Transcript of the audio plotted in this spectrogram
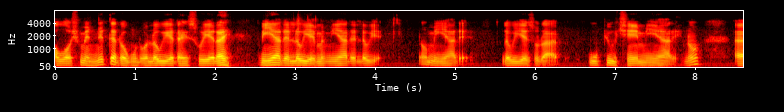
الله ရှင်မြတ်နှစ်သက်တော်မူတော့လောက်ရဲ့အတိုင်းဆိုရဲ့အတိုင်းမြင်ရတဲ့လောက်ရဲ့မမြင်ရတဲ့လောက်ရဲ့တော့မြင်ရတဲ့လောက်ရဲ့ဆိုတာ ပူပြုခြင်းမြင်ရတယ်နော်အဲ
